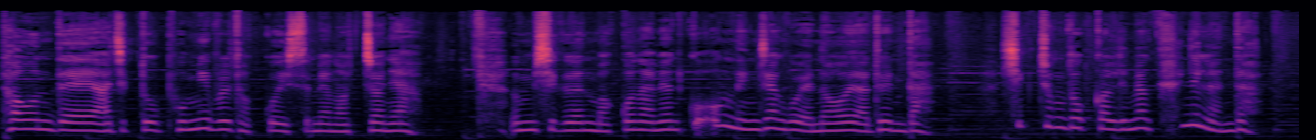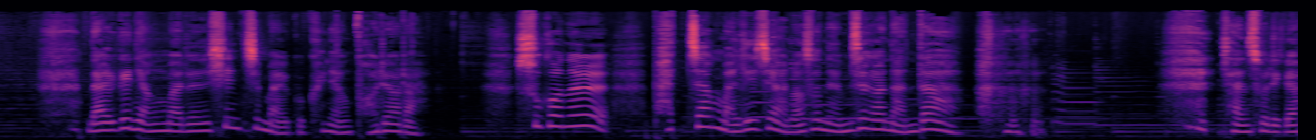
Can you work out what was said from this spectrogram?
더운데 아직도 봄입을 덮고 있으면 어쩌냐. 음식은 먹고 나면 꼭 냉장고에 넣어야 된다. 식중독 걸리면 큰일 난다. 낡은 양말은 신지 말고 그냥 버려라. 수건을 바짝 말리지 않아서 냄새가 난다. 잔소리가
